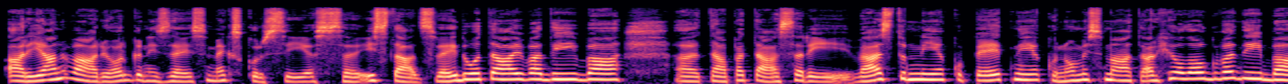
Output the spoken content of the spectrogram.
Ar janvāri organizēsim ekskursijas izstādes veidotāju vadībā, tāpat tās arī vēsturnieku, pētnieku, numismātu, arheologu vadībā.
